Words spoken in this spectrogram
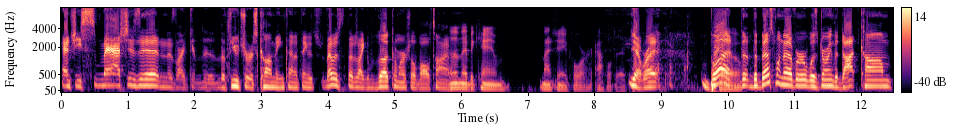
And she smashes it, and it's like the, the future is coming, kind of thing. It's, that was that was like the commercial of all time. And then they became 1984. Apple did. Yeah, right. But So- the, the best one ever was during the dot com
